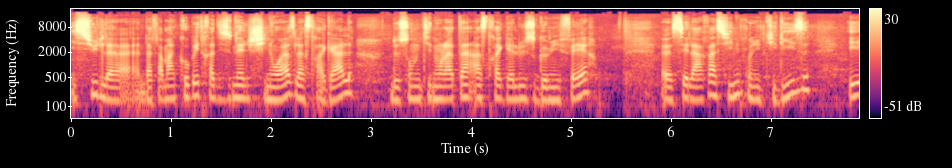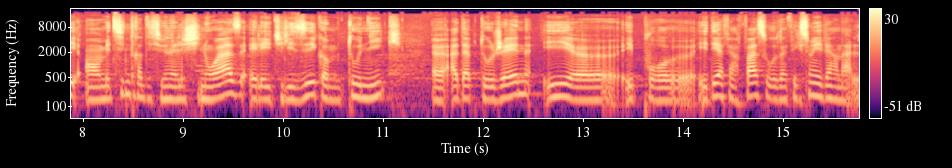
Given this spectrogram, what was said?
issue de la, de la, pharmacopée traditionnelle chinoise, l'astragale, de son petit nom latin Astragalus gomifère. c'est la racine qu'on utilise, et en médecine traditionnelle chinoise, elle est utilisée comme tonique, adaptogène et, euh, et pour euh, aider à faire face aux infections hivernales.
